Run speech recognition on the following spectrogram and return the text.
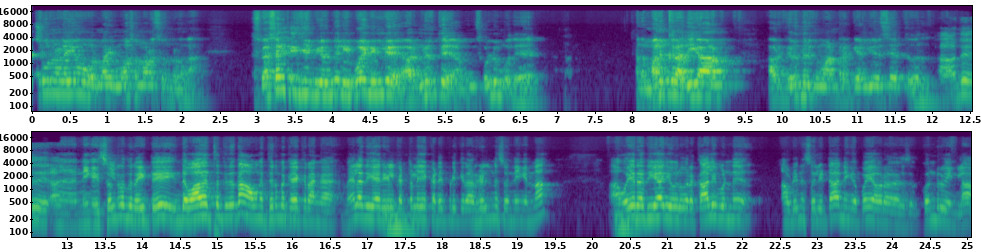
சூழ்நிலையும் ஒரு மாதிரி மோசமான சூழ்நிலை தான் ஸ்பெஷல் டிஜிபி வந்து நீ போய் நில்லு அவர் நிறுத்து அப்படின்னு சொல்லும்போது அந்த மறுக்கிற அதிகாரம் அவருக்கு இருந்திருக்குமான்ற கேள்வியும் சேர்த்து வருது. அது நீங்க சொல்றது ரைட்டு. இந்த வாதத்துக்கு தான் அவங்க திரும்ப கேக்குறாங்க. மேலதிகாரிகள். கட்டளையை கடைபிடிக்கிறார்கள்னு சொன்னீங்கன்னா உயர் அதிகாரி ஒருவரை காலி பண்ணு அப்படின்னு சொல்லிட்டா நீங்க போய் அவரை கொன்றுவீங்களா?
